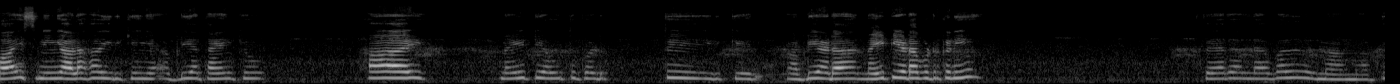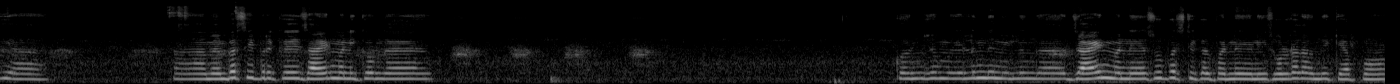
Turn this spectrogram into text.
வாய்ஸ் நீங்கள் அழகாக இருக்கீங்க. அப்படியா தேங்க்யூ ஹாய் நைட்டி அவுத்து படுத்து இருக்கேன். அப்படியாடா நைட்டி எடா போட்டிருக்க நீ? வேற லெவல் மேம் அப்படியா? மெம்பர்ஷிப் இருக்குது ஜாயின் பண்ணிக்கோங்க. கொஞ்சம் எழுந்து நில்லுங்க. ஜாயின் பண்ணு சூப்பர் ஸ்டிக்கர் பண்ணு நீ சொல்கிறத வந்து கேட்போம்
